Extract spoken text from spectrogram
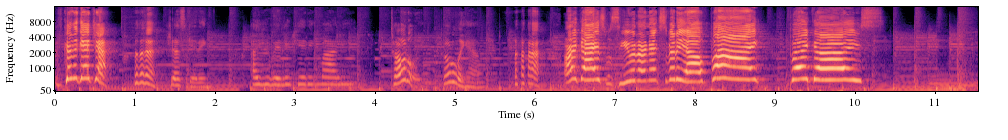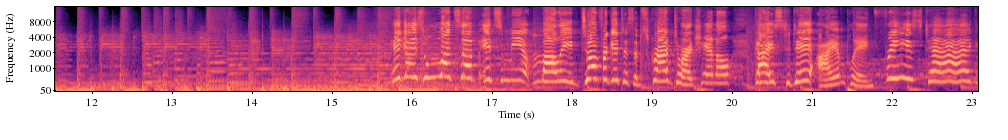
It's gonna get you! Just kidding. Are you really kidding, Molly? Totally. Totally am. Alright, guys, we'll see you in our next video. Bye! Bye, guys! It's me, Molly. Don't forget to subscribe to our channel. Guys, today I am playing Freeze Tag.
